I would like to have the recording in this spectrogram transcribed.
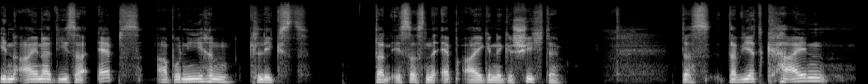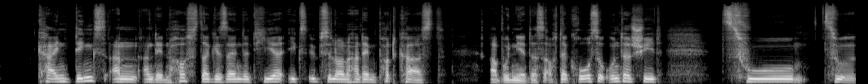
in einer dieser Apps abonnieren klickst, dann ist das eine App-eigene Geschichte. Das, da wird kein kein Dings an, an den Hoster gesendet, hier XY hat den Podcast abonniert. Das ist auch der große Unterschied zu, zu,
